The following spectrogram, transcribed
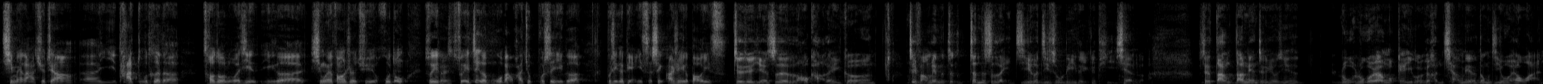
奇美拉去这样呃，以他独特的操作逻辑、一个行为方式去互动，所以所以这个模板化就不是一个不是一个贬义词，是而是一个褒义词。这就也是老卡的一个这方面的这个真的是累积和技术力的一个体现了。这个当当年这个游戏，如如果让我给我一个很强烈的动机，我要玩，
